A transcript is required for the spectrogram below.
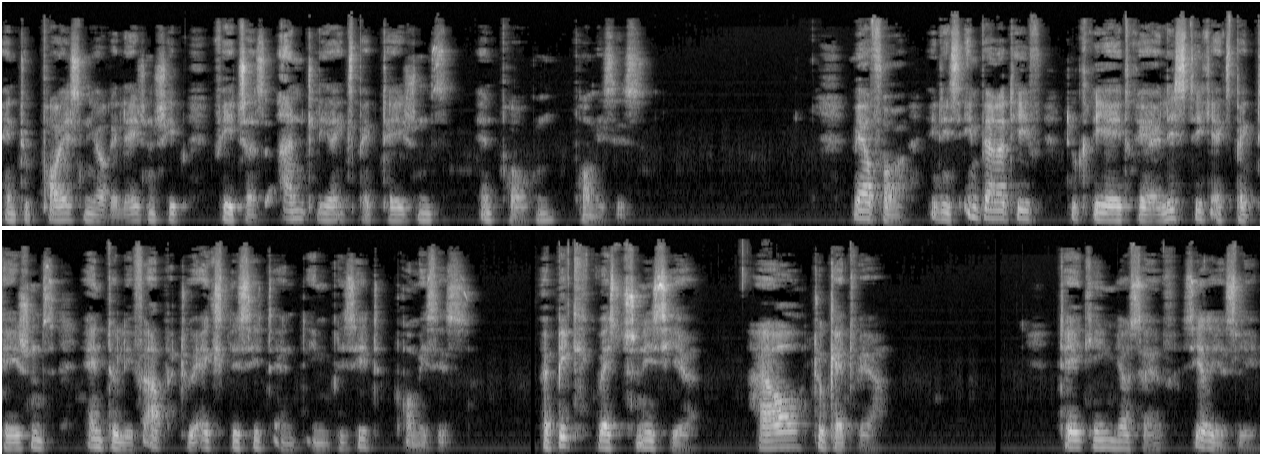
and to poison your relationship features unclear expectations and broken promises. Therefore, it is imperative to create realistic expectations and to live up to explicit and implicit promises. The big question is here how to get there. Taking yourself seriously.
